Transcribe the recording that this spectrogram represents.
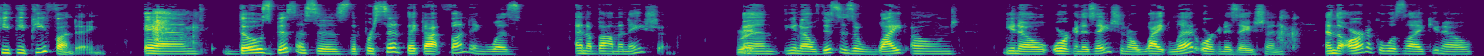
PPP funding. And those businesses, the percent that got funding was an abomination. Right. And, you know, this is a white owned, you know, organization or white led organization and the article was like you know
